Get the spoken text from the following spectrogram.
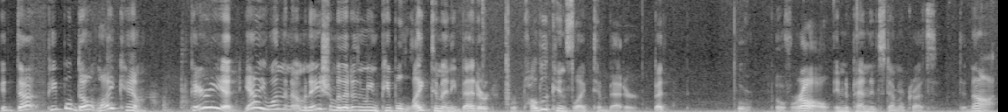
it does. People don't like him. Period. Yeah, he won the nomination, but that doesn't mean people liked him any better. Republicans liked him better, but overall, independents, Democrats did not.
